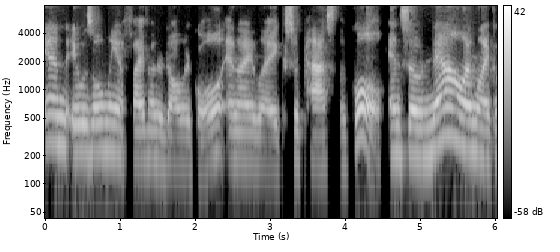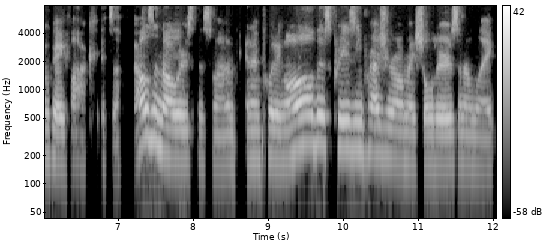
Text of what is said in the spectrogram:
and it was only a $500 goal and I like surpassed the goal. And so now I'm like, okay, fuck, it's a thousand dollars this month. And I'm putting all this crazy pressure on my shoulders. And I'm like,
